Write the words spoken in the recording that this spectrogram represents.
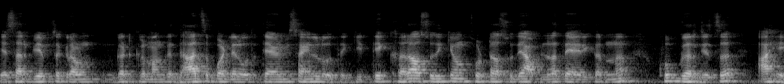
एस आर पी एफचं ग्राउंड गट क्रमांक दहाचं पडलेलं होतं त्यावेळी मी सांगितलेलं होतं की ते खरं असू दे किंवा खोटं असू दे आपल्याला तयारी करणं खूप गरजेचं आहे.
